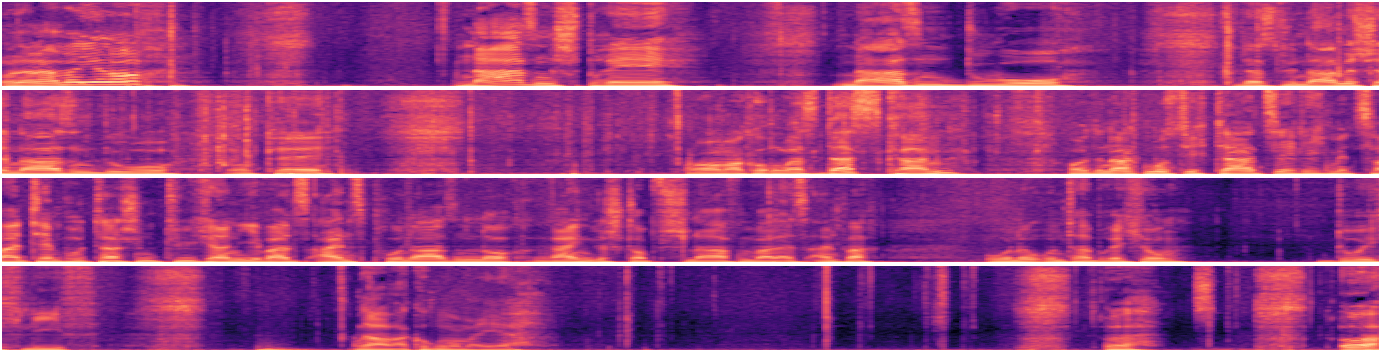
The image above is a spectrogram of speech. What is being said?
Und dann haben wir hier noch Nasenspray, Nasenduo. Das dynamische Nasenduo. Okay. Aber mal gucken, was das kann. Heute Nacht musste ich tatsächlich mit zwei Tempotaschentüchern, jeweils eins pro Nasenloch, reingestopft schlafen, weil es einfach ohne Unterbrechung durchlief. So, mal gucken wir mal hier. Oh. Oh.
